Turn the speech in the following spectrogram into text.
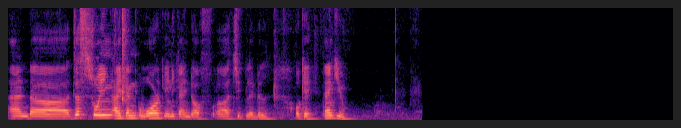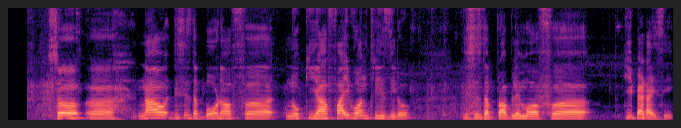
and uh, just showing i can work any kind of uh, chip level okay. Thank you So uh, now this is the board of uh, Nokia 5130. This is the problem of uh, keypad IC.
